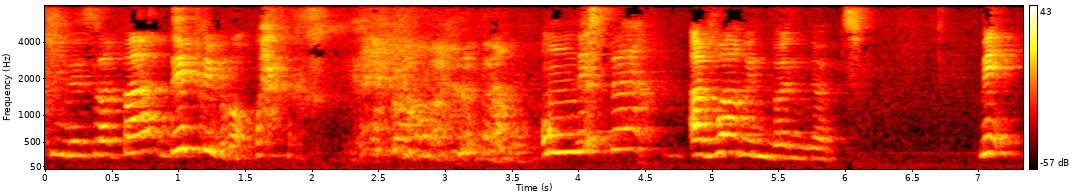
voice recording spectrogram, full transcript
qu'il ne soit pas des plus grands. On espère avoir une bonne note. Mais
